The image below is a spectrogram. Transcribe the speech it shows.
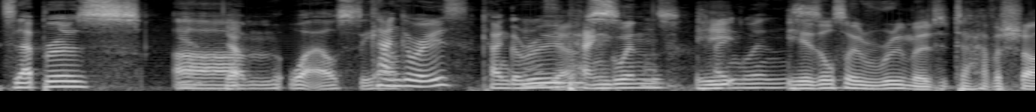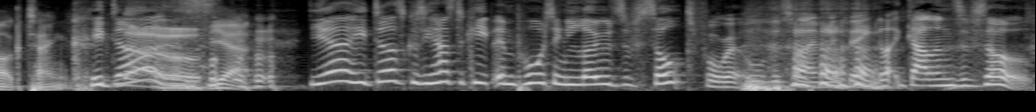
zebras. Yeah. Um, What else? Do he have? Kangaroos. Kangaroos. Yeah. Penguins. He, Penguins. he is also rumored to have a shark tank. He does. yeah, Yeah, he does because he has to keep importing loads of salt for it all the time. I think like gallons of salt.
